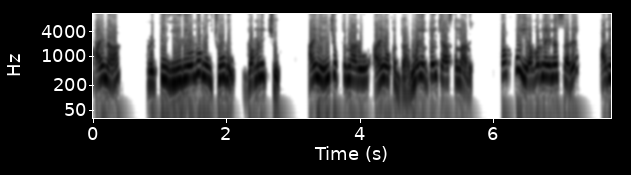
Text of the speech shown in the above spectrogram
ఆయన ప్రతి వీడియోలో నువ్వు చూడు గమనించు. ఆయన ఏం చెప్తున్నారు? ఆయన ఒక ధర్మయుద్ధం చేస్తున్నారు. తప్పు ఎవరినైనా సరే అది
